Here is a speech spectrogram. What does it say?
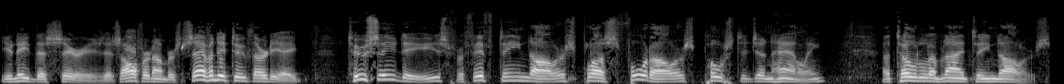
You need this series. It's offer number 7238. Two CDs for $15 plus $4 postage and handling, a total of $19.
